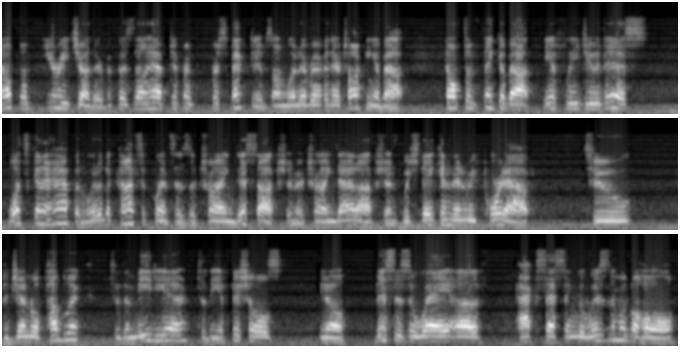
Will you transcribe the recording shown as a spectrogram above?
help them hear each other because they'll have different perspectives on whatever they're talking about. Help them think about if we do this, what's going to happen? What are the consequences of trying this option or trying that option? Which they can then report out to the general public, to the media, to the officials. You know, this is a way of accessing the wisdom of the whole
